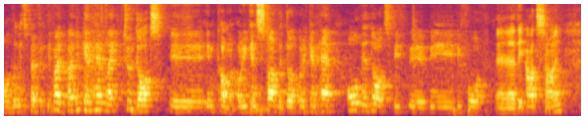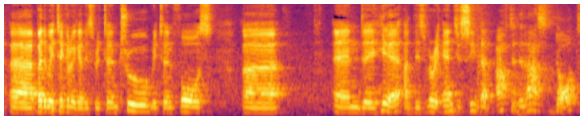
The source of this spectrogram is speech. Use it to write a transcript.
although it's perfectly valid, but you can have like two dots uh, in common, or you can start with dot, or you can have all the dots be, uh, be before uh, the at sign. Uh, by the way, take a look at this return true, return false, uh, and uh, here at this very end, you see that after the last dot,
